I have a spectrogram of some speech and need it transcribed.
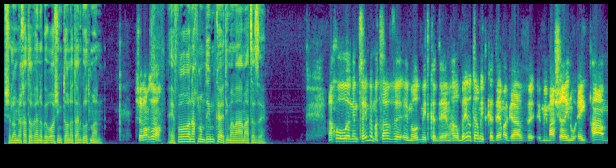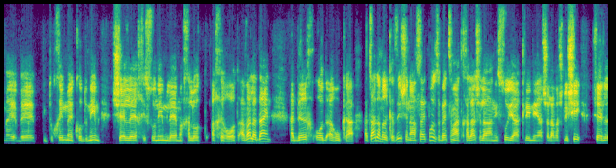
שלום לכתבנו בוושינגטון, נתן גוטמן. שלום זוהר. איפה אנחנו עומדים כעת עם המאמץ הזה? אנחנו נמצאים במצב אה, מאוד מתקדם, הרבה יותר מתקדם אגב ממה שראינו אי פעם אה, בפיתוחים אה, קודמים של חיסונים למחלות אחרות, אבל עדיין הדרך עוד ארוכה. הצעד המרכזי שנעשה אתמול זה בעצם ההתחלה של הניסוי הקליני, השלב השלישי של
